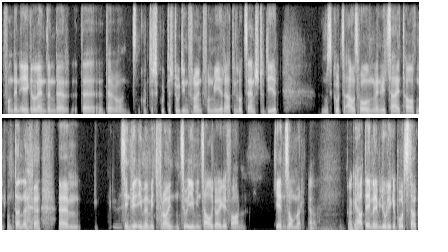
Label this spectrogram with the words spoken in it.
von den Egerländern, der, der, der ein guter, guter Studienfreund von mir, der hat in Luzern studiert. Ich muss kurz ausholen, wenn wir Zeit haben. Und dann ähm, sind wir immer mit Freunden zu ihm ins Allgäu gefahren. Jeden Sommer. Ja. Okay. Er hatte immer im Juli Geburtstag.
